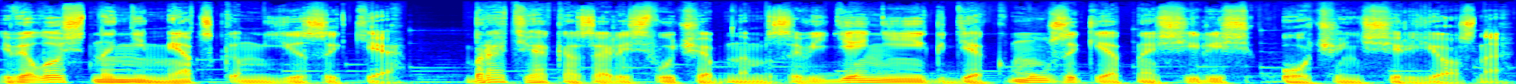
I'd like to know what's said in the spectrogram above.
и велось на немецком языке. Братья оказались в учебном заведении, где к музыке относились очень серьезно.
